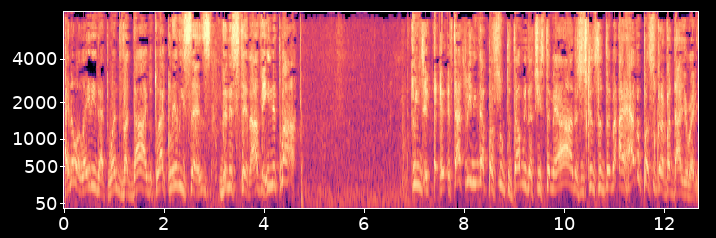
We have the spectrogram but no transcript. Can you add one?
I know a lady that went vadai. The Torah clearly says v'nistira v'hinitma'a. If that's what you need that pasuk to tell me that she's temeah, that she's considered temeah, I have a pasuk of vadai already.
